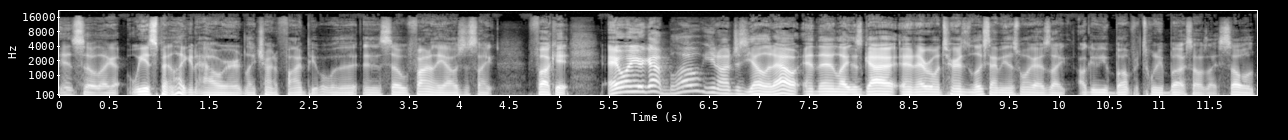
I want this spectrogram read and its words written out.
And so like we had spent like an hour like trying to find people with it. And so finally I was just like, fuck it. Anyone here got blow? You know, I just yell it out. And then like this guy and everyone turns and looks at me. This one guy's like, I'll give you a bump for twenty bucks. I was like, sold.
